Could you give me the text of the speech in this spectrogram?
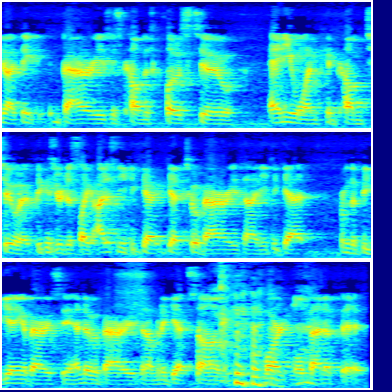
You know, I think Barry's has come as close to anyone can come to it because you're just like, I just need to get get to a Barry's and I need to get from the beginning of Barry's to the end of a Barry's and I'm going to get some marginal benefit.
